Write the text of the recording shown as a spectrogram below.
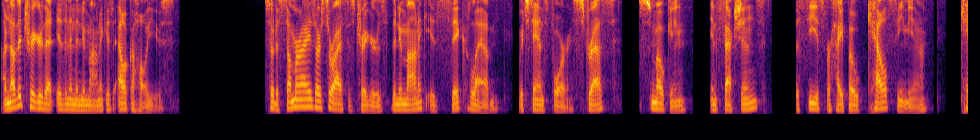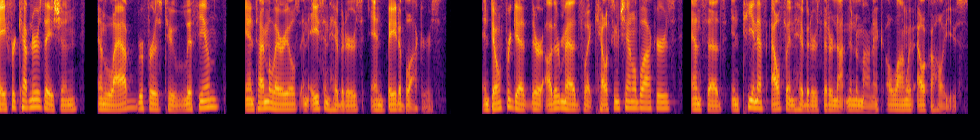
Another trigger that isn't in the mnemonic is alcohol use. So, to summarize our psoriasis triggers, the mnemonic is SICK LAB, which stands for stress, smoking, infections. The C is for hypocalcemia, K for Koebnerization, and LAB refers to lithium, antimalarials and ACE inhibitors, and beta blockers. And don't forget, there are other meds like calcium channel blockers, NSAIDs, and TNF alpha inhibitors that are not in the mnemonic, along with alcohol use.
